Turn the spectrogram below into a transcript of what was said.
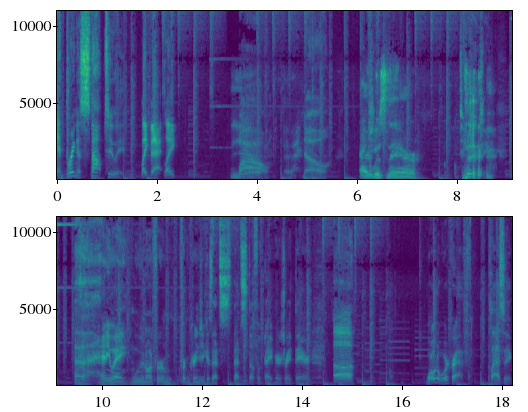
and bring a stop to it like that like Yeah. Wow. No. I was there. Too. Uh, anyway, moving on from from cringy because that's that's stuff of nightmares right there. Uh, World of Warcraft classic.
